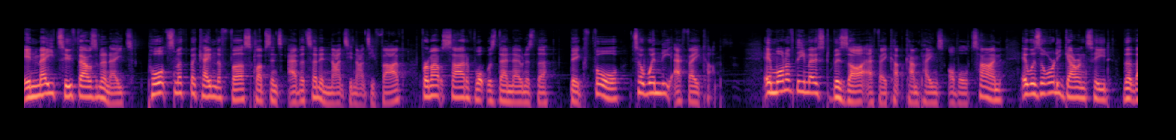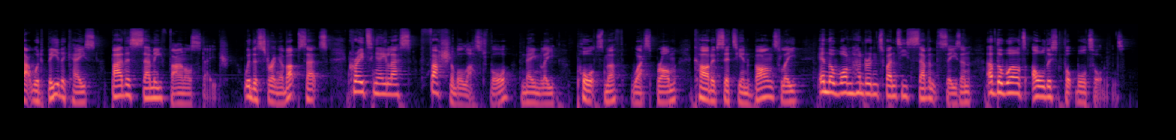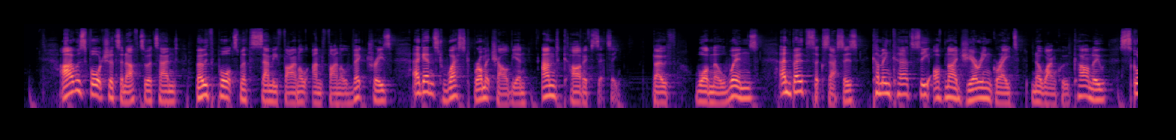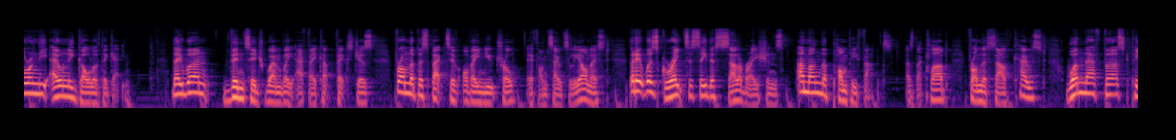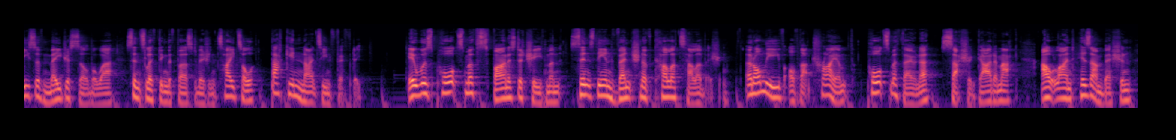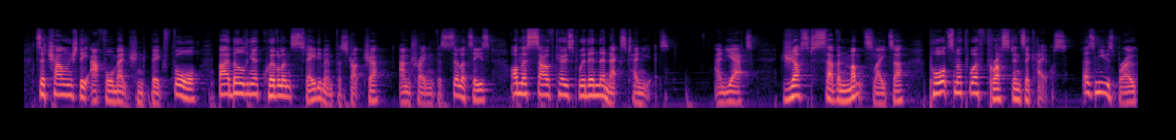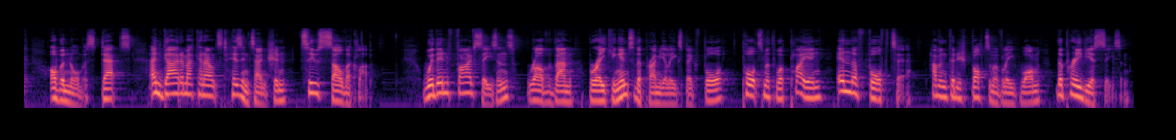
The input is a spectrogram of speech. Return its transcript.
In May 2008, Portsmouth became the first club since Everton in 1995 from outside of what was then known as the Big Four to win the FA Cup. In one of the most bizarre FA Cup campaigns of all time, it was already guaranteed that that would be the case by the semi final stage, with a string of upsets creating a less fashionable last four, namely Portsmouth, West Brom, Cardiff City, and Barnsley, in the 127th season of the world's oldest football tournament. I was fortunate enough to attend both Portsmouth's semi final and final victories against West Bromwich Albion and Cardiff City, both 1 0 wins, and both successes coming courtesy of Nigerian great Nwankwo Kanu scoring the only goal of the game. They weren't vintage Wembley FA Cup fixtures from the perspective of a neutral, if I'm totally honest, but it was great to see the celebrations among the Pompey fans, as the club from the South Coast won their first piece of major silverware since lifting the First Division title back in 1950. It was Portsmouth's finest achievement since the invention of colour television, and on the eve of that triumph, Portsmouth owner Sasha Gaydamak outlined his ambition to challenge the aforementioned Big Four by building equivalent stadium infrastructure and training facilities on the south coast within the next 10 years. And yet, just seven months later, Portsmouth were thrust into chaos as news broke of enormous debts, and Gaydamak announced his intention to sell the club. Within five seasons, rather than breaking into the Premier League's Big Four, Portsmouth were playing in the fourth tier having finished bottom of League One the previous season.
